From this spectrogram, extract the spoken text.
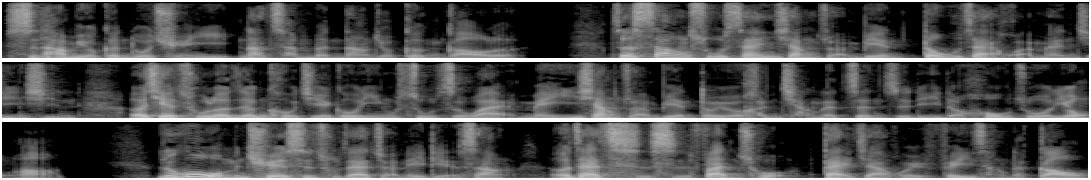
使他们有更多权益，那成本当然就更高了。这上述三项转变都在缓慢进行，而且除了人口结构因素之外，每一项转变都有很强的政治力的后作用啊！如果我们确实处在转捩点上，而在此时犯错，代价会非常的高。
